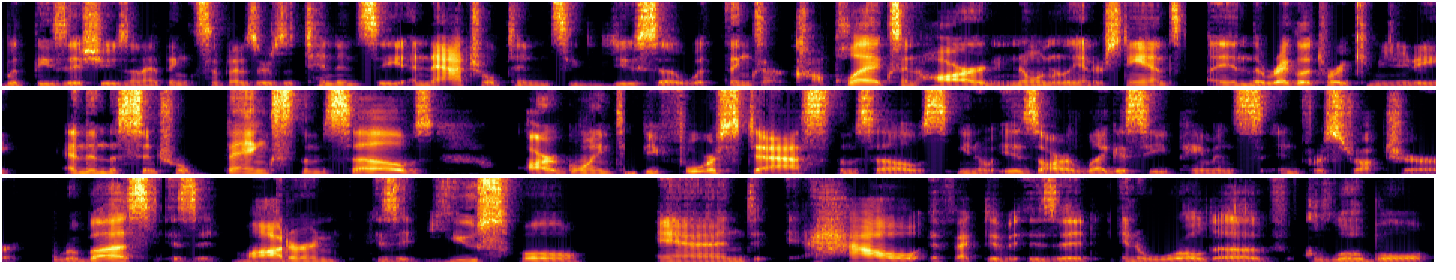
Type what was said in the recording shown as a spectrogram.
with these issues. And I think sometimes there's a tendency, a natural tendency to do so with things that are complex and hard and no one really understands in the regulatory community. And then the central banks themselves are going to be forced to ask themselves, you know, is our legacy payments infrastructure robust? Is it modern? Is it useful? And how effective is it in a world of global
